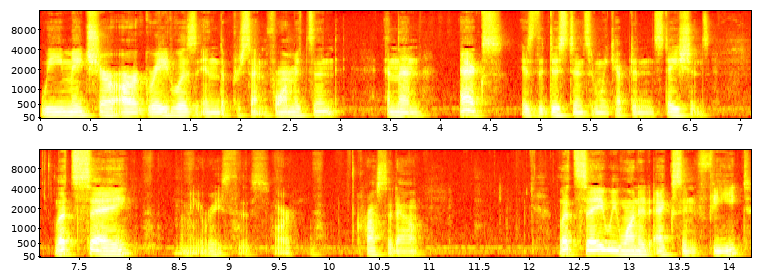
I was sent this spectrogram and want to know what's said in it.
we made sure our grade was in the percent form it's in, and then x is the distance, and we kept it in stations. Let's say, let me erase this or cross it out. Let's say we wanted x in feet,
